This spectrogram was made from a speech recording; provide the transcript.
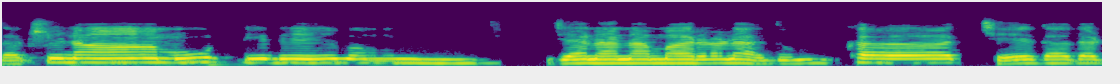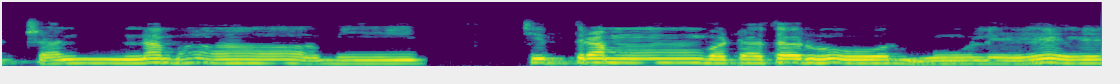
दक्षिणादेव जनन मरण दुख छेदी चिद्रम वटतरोर्मूले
